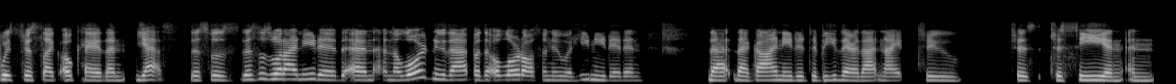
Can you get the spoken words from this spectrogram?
was just like, okay, then yes, this was this is what I needed, and and the Lord knew that, but the Lord also knew what He needed, and that that guy needed to be there that night to just to see and and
